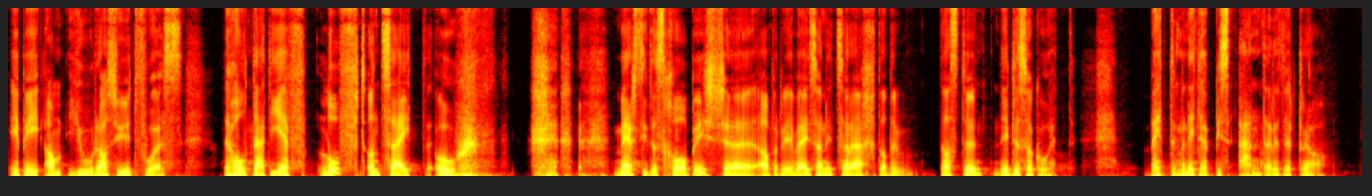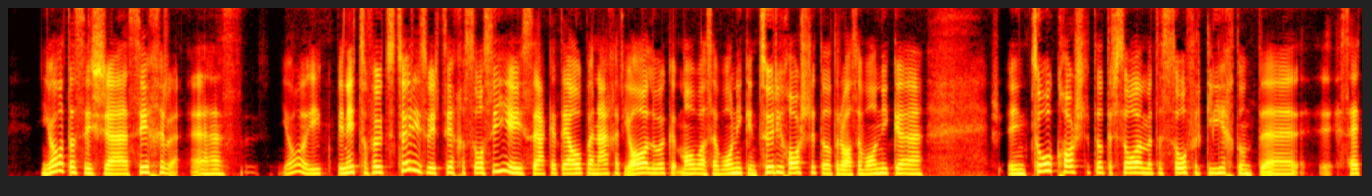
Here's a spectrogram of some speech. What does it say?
ich bin am Jura Südfuss. Dann holt der DF Luft und sagt, oh, merci, dass du gekommen bist, äh, aber ich weiß auch nicht so recht, oder? das klingt nicht so gut. Wollen wir nicht etwas ändern daran? Ja, das ist äh, sicher äh, ja, ich bin nicht so viel zu Zürich, es wird sicher so sein. Ich sage dann nachher, ja, schaut mal, was eine Wohnung in Zürich kostet oder was eine Wohnung äh, in Zoo kostet oder so, wenn man das so vergleicht. Und äh, es hat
